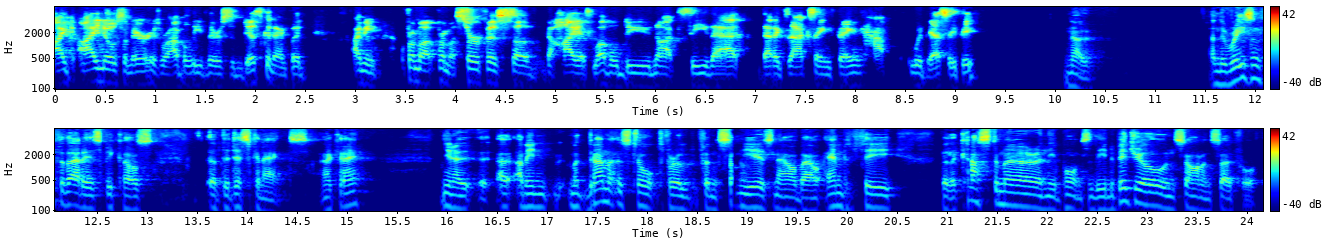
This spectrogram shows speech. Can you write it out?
I I know some areas where I believe there's some disconnect, but I mean, from a from a surface of the highest level, do you not see that that exact same thing happen with SAP? No, and the reason for that is because of the disconnects. Okay, you know, I mean, McDermott has talked for, for some years now about empathy for the customer and the importance of the individual and so on and so forth.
